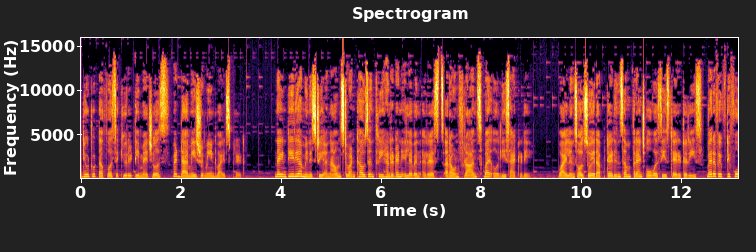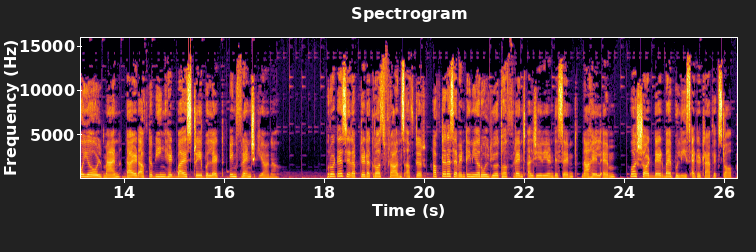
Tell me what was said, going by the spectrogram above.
due to tougher security measures, but damage remained widespread. The Interior Ministry announced 1,311 arrests around France by early Saturday. Violence also erupted in some French overseas territories, where a 54 year old man died after being hit by a stray bullet in French Guiana. Protests erupted across France after, after a 17 year old youth of French Algerian descent, Nahel M, was shot dead by police at a traffic stop.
